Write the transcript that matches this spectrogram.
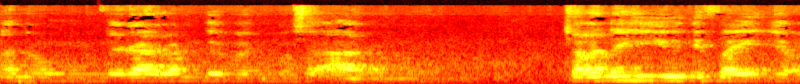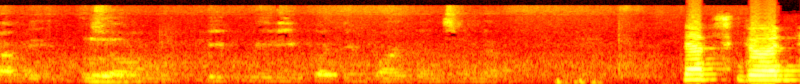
anong nararamdaman mo sa araw mo. Tsaka nai-unify niya kami. So, we really put importance on that. That's good.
